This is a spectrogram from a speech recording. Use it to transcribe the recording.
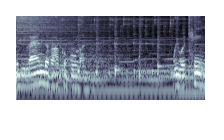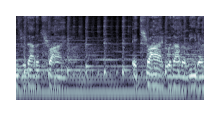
In the land of Akubulan, we were kings without a tribe, a tribe without a leader,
